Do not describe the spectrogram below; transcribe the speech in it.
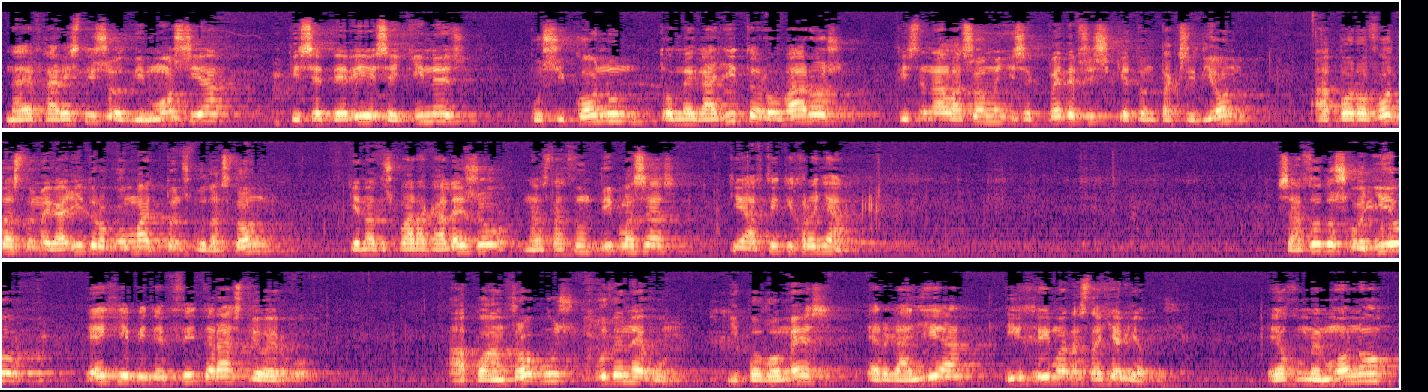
να ευχαριστήσω δημόσια τις εταιρείες εκείνες που σηκώνουν το μεγαλύτερο βάρος της εναλλασσόμενης εκπαίδευσης και των ταξιδιών απορροφώντας το μεγαλύτερο κομμάτι των σπουδαστών και να τους παρακαλέσω να σταθούν δίπλα σας και αυτή τη χρονιά. Σε αυτό το σχολείο έχει επιτευχθεί τεράστιο έργο από ανθρώπους που δεν έχουν υποδομές, εργαλεία ή χρήματα στα χέρια τους. Έχουμε μόνο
